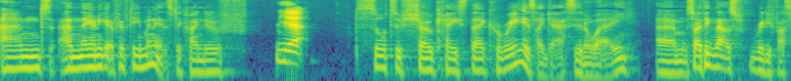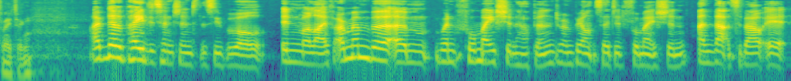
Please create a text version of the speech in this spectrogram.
and and they only get fifteen minutes to kind of Yeah. Sort of showcase their careers, I guess, in a way. Um, so I think that's really fascinating. I've never paid attention to the Super Bowl in my life. I remember um, when Formation happened, when Beyonce did Formation, and that's about it.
